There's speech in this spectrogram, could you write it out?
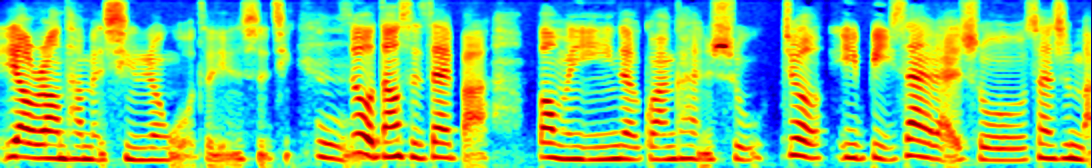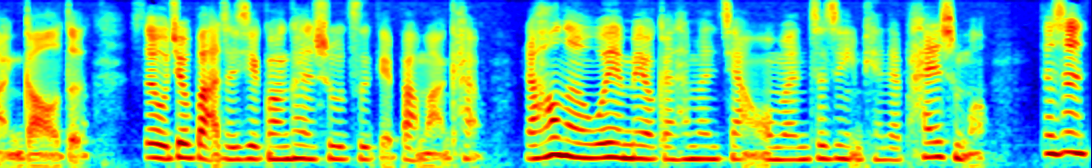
要让他们信任我这件事情。嗯、所以我当时在把报名影音的观看数，就以比赛来说算是蛮高的，所以我就把这些观看数字给爸妈看。然后呢，我也没有跟他们讲我们这支影片在拍什么。但是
